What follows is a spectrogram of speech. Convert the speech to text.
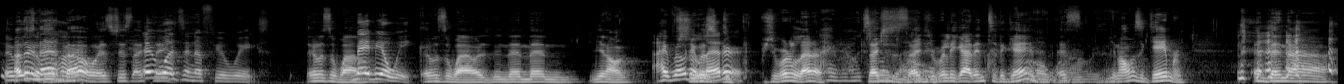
was Other than that, hard. no. It's just I It played- wasn't a few weeks. It was a while. Maybe a week. It was a while, and then then you know. I wrote she a was- letter. She wrote a letter. I wrote. I you a just I just really got into the game. Oh, wow, yeah. You know, I was a gamer, and then. Uh,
